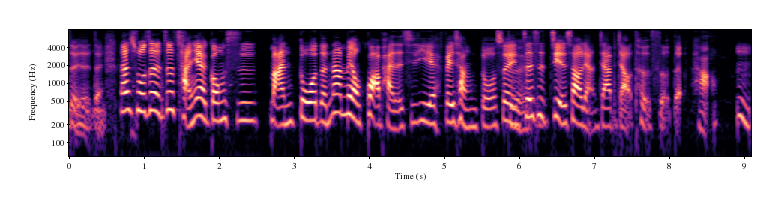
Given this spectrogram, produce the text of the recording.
对对对嗯嗯，但说真的，这产业公司蛮多的，那没有挂牌的其实也非常多，所以这是介绍两家比较有特色的。好，嗯，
